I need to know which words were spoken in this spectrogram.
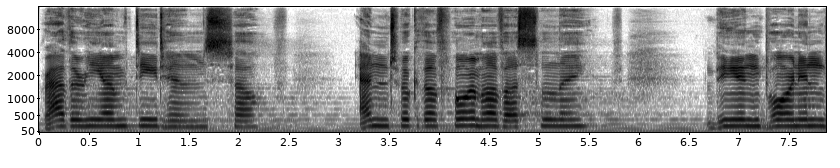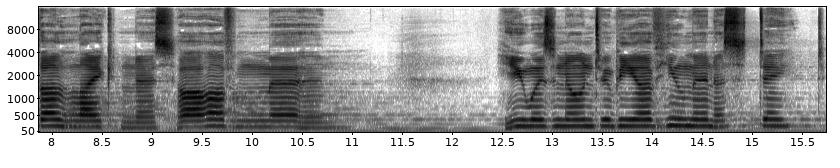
Rather, he emptied himself and took the form of a slave, being born in the likeness of men. He was known to be of human estate,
